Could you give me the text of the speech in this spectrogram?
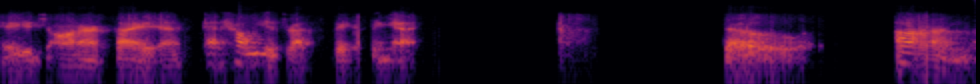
page on our site and, and how we address fixing it. So um,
